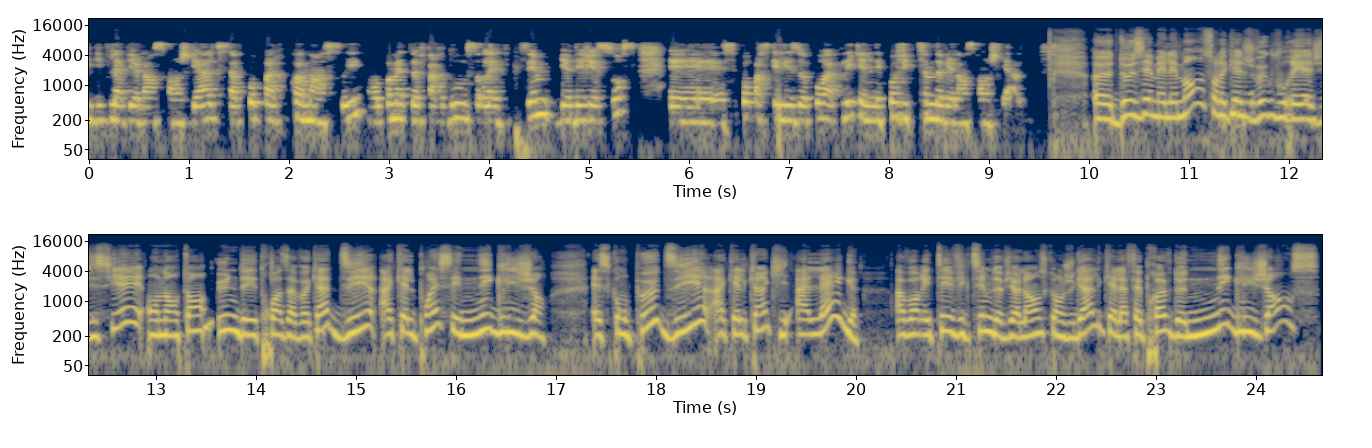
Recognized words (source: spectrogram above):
ils vivent la violence conjugale, qui savent pas par commencer. On va pas mettre le fardeau sur la victime. Il y a des ressources. Euh, c'est pas parce qu'elle les a pas appelées qu'elle n'est pas victime de violence conjugale. Euh, deuxième élément sur lequel je veux que vous réagissiez, on entend une des trois avocates dire à quel point c'est négligent. Est-ce qu'on peut dire à quelqu'un qui allègue avoir été victime de violence conjugale qu'elle a fait preuve de négligence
